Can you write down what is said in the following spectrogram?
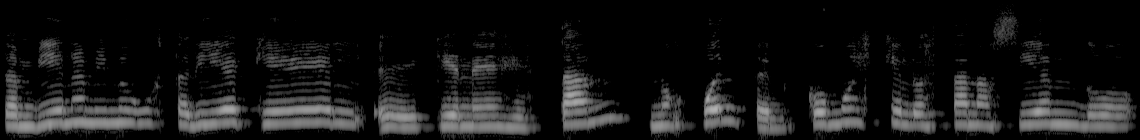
también a mí me gustaría que eh, quienes están nos cuenten cómo es que lo están haciendo,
